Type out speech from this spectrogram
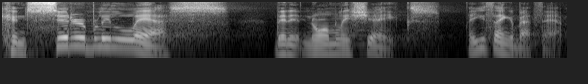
considerably less than it normally shakes. Now, you think about that.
